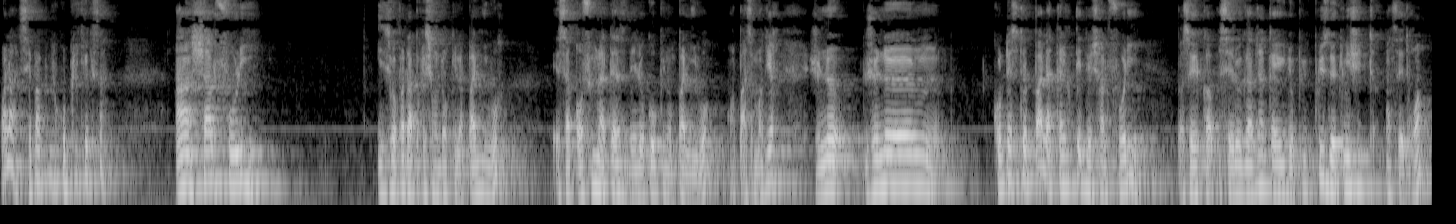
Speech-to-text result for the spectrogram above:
Voilà, c'est pas plus compliqué que ça. Un Charles Folie, il ne voit pas de pression, donc il n'a pas de niveau. Et ça confirme la thèse des locaux qui n'ont pas de niveau. On va pas se mentir. Je ne, conteste pas la qualité de Charles Folly. Parce que c'est le gardien qui a eu depuis plus de clean en C3.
